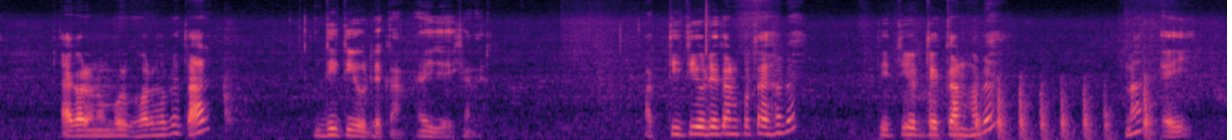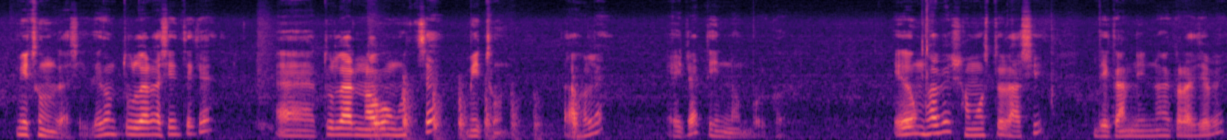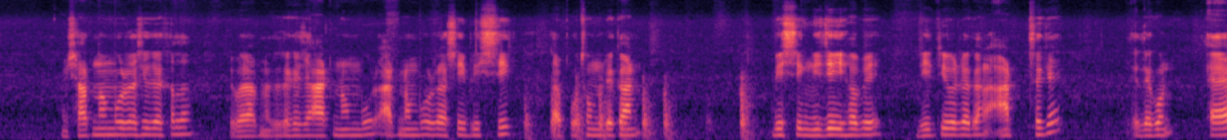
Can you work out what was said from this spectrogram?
এগারো নম্বর ঘর হবে তার দ্বিতীয় ডেকান, এই যে এখানে। আর তৃতীয় ডেকান কোথায় হবে? তৃতীয় ডেকান হবে না এই মিথুন রাশি। দেখুন, তুলা রাশি থেকে তুলার নবম হচ্ছে মিথুন। তাহলে এইটা তিন নম্বর ঘর। এরকমভাবে সমস্ত রাশি ডেকান নির্ণয় করা যাবে। আমি সাত নম্বর রাশি দেখালাম, এবার আপনাদের দেখেছে আট নম্বর। আট নম্বর রাশি বৃশ্চিক, তার প্রথম ডেকান বৃশ্চিক নিজেই হবে। দ্বিতীয় ডেকান আট থেকে দেখুন,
